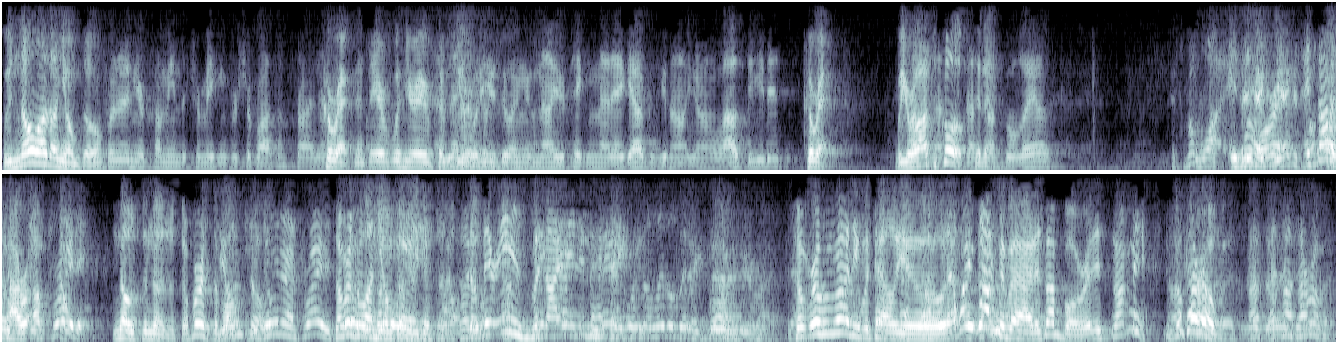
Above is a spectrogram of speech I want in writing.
With no blood on Yom Tov. Put it in your chamin that you're making for Shabbat on Friday. Correct. And it's with your Erev And then what are you doing now? You're taking that egg out because you're not you're not allowed to eat it. Correct. But you're allowed to That's- cook that's today. Not borer. It's not, Why? it's Is it not- correct? it's It's not- not a Tyra. It's Friday. No, so no, no. So first of all, You're doing it on Friday. so first of all, on Yom Tov, you Yom can, Tov. so there is, but not. Egg with a little bit of Exactly food. So Rav Madi would tell you that what are you talking about? It's not bored. It's not mixed. It's not tarovis. That's that's not Harova.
